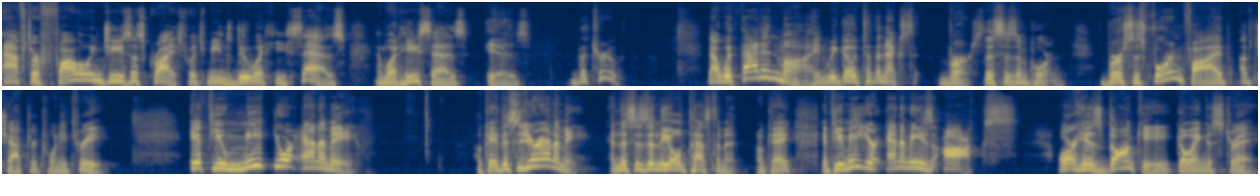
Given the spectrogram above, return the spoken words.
after following Jesus Christ, which means do what he says, and what he says is the truth. Now, with that in mind, we go to the next verse. This is important. Verses 4 and 5 of chapter 23. If you meet your enemy, okay, this is your enemy, and this is in the Old Testament, okay? If you meet your enemy's ox or his donkey going astray,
